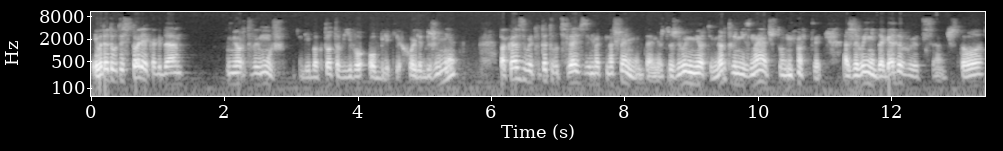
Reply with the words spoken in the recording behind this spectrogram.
И вот эта вот история, когда мертвый муж либо кто-то в его облике ходит к жене, показывает вот эту вот связь взаимоотношений да, между живым и мертвым. Мертвые не знают, что он мертвый, а живые не догадываются, что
